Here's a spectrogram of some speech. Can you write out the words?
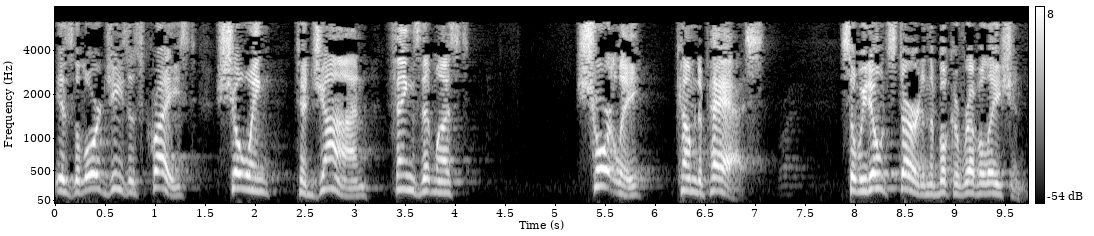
is the Lord Jesus Christ showing to John things that must shortly come to pass. So we don't start in the book of Revelation.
